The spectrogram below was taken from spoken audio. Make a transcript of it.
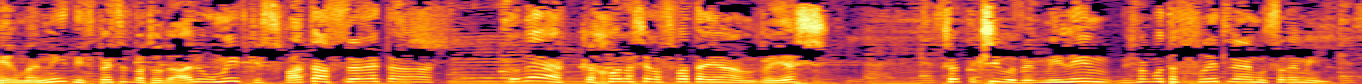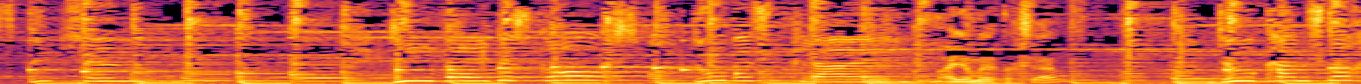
Schule. גרמנית נתפסת בתודעה הלאומית כשפת הסרט ה... אתה יודע, כחול אשר על שפת הים, ויש... עכשיו תקשיבו, זה מילים, נשמע כמו תפריט למוצרי מין. מה היא אומרת עכשיו? Du kannst doch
